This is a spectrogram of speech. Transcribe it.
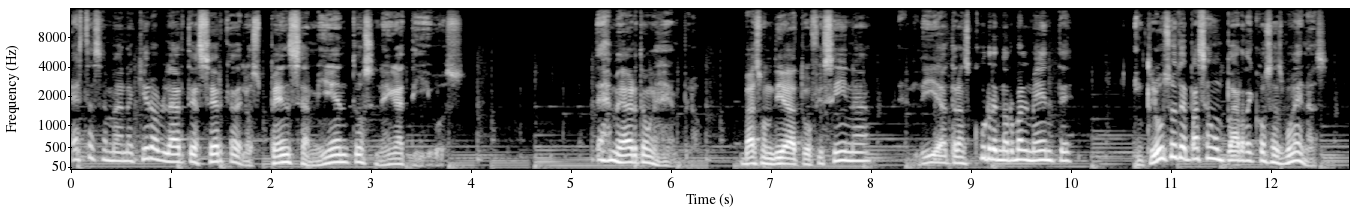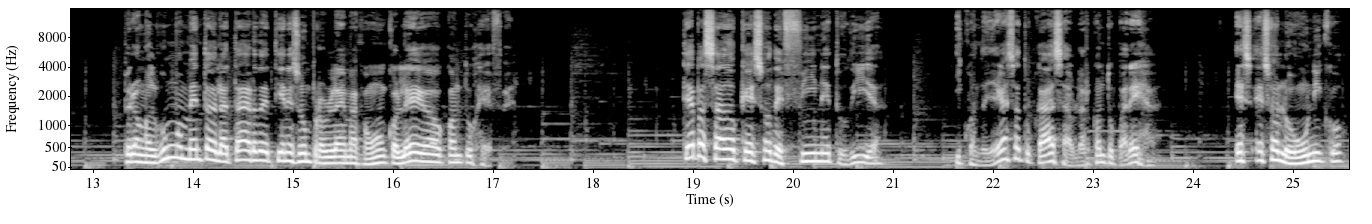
Esta semana quiero hablarte acerca de los pensamientos negativos. Déjame darte un ejemplo. Vas un día a tu oficina, el día transcurre normalmente, incluso te pasan un par de cosas buenas, pero en algún momento de la tarde tienes un problema con un colega o con tu jefe. ¿Te ha pasado que eso define tu día y cuando llegas a tu casa a hablar con tu pareja, ¿es eso lo único,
